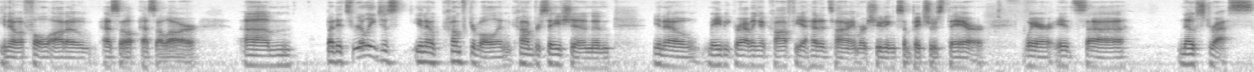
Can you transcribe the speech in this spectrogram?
you know a full auto SL, SLR. Um, but it's really just you know comfortable and conversation and you know maybe grabbing a coffee ahead of time or shooting some pictures there where it's uh, no stress.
